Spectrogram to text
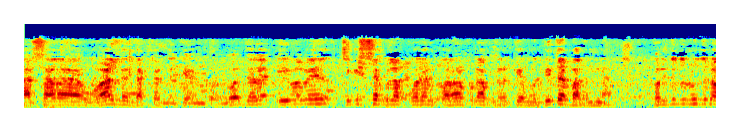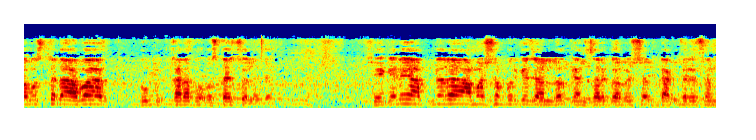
আর সারা ওয়ার্ল্ডের ডাক্তারদেরকে আমি বলব, যারা এইভাবে চিকিৎসাগুলো করেন, করার পর আপনারা কেমো দিতে পারেন না তখন কিন্তু রোগীর অবস্থাটা আবার খুব খারাপ অবস্থায় চলে যায়। সেখানে আপনারা আমার সম্পর্কে জানলো ক্যান্সার গবেষক doctor S M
